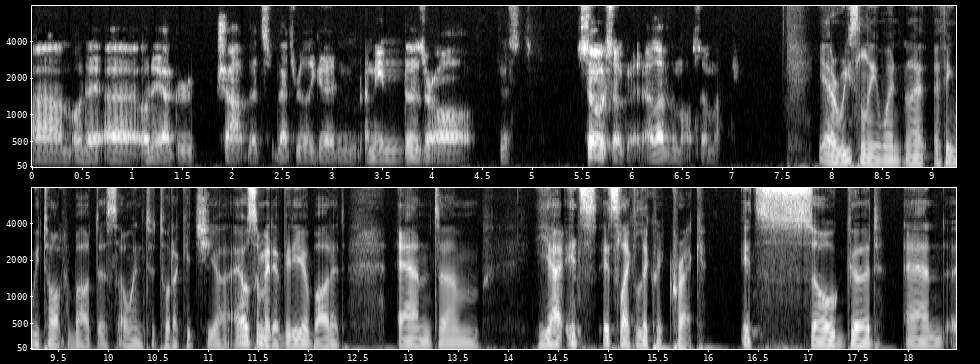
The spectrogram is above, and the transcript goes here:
um, Ode, uh, Odoya group shop. That's that's really good. And I mean those are all just so so good. I love them all so much. Yeah, recently when I, I think we talked about this, I went to Torakichiya. I also made a video about it, and um, yeah, it's it's like liquid crack. It's so good, and uh,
